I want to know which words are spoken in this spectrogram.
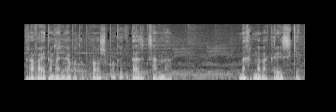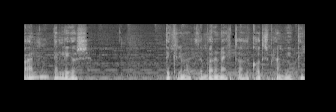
τραβάει τα μαλλιά από το πρόσωπο και κοιτάζει ξανά. Μέχρι να δακρύσει και πάλι, τελείωσε. Τι κρίμα που δεν μπορεί να έχει το δικό της πλανήτη,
